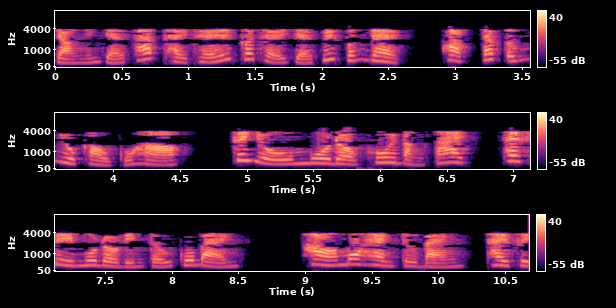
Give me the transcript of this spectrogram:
chọn những giải pháp thay thế có thể giải quyết vấn đề hoặc đáp ứng nhu cầu của họ. Ví dụ mua đồ khui bằng tay thay vì mua đồ điện tử của bạn. Họ mua hàng từ bạn thay vì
